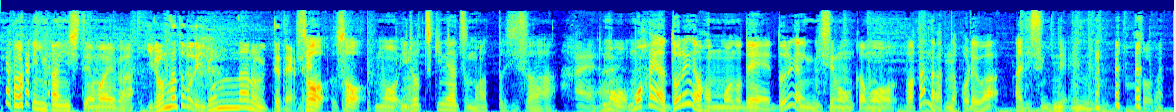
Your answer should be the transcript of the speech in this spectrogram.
今にして思えば。いろんなところでいろんなの売ってたよね。そうそう。もう色付きのやつもあったしさ、はいはい。もうもはやどれが本物でどれが偽物かもう分かんなかった、うん。これはありすぎうん、て、うん。そうだ。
